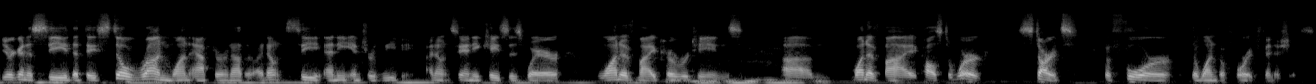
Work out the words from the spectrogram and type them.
you're going to see that they still run one after another. I don't see any interleaving. I don't see any cases where one of my coroutines um, one of my calls to work starts before the one before it finishes.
